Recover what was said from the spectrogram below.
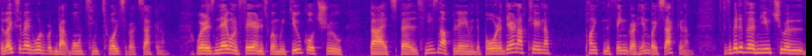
the likes of Ed Woodward and that won't think twice about sacking him. Whereas now, in fairness, when we do go through bad spells, he's not blaming the board and they're not clearly not pointing the finger at him by sacking him. There's a bit of a mutual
